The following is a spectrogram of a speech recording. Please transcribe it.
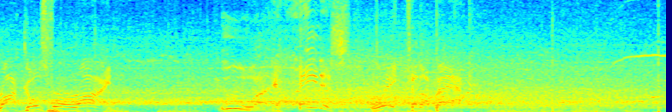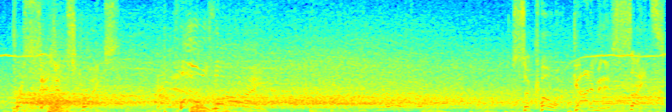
Rock goes for a ride. Ooh, heinous to the back. Precision strikes. Clothesline. Sikoa got him in his sights.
